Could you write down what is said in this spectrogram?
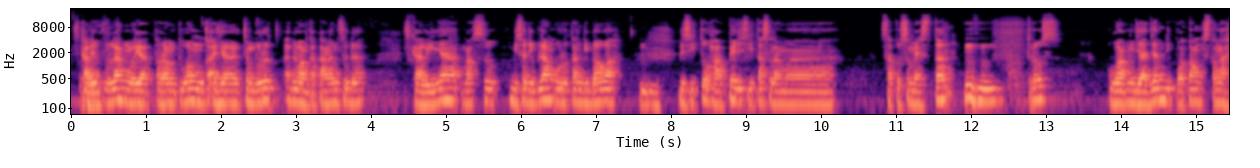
sekali pulang melihat orang tua mukanya cemberut aduh angkat tangan sudah sekalinya masuk bisa dibilang urutan di bawah Hmm. di situ HP disita selama satu semester Hmm. terus uang jajan dipotong setengah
